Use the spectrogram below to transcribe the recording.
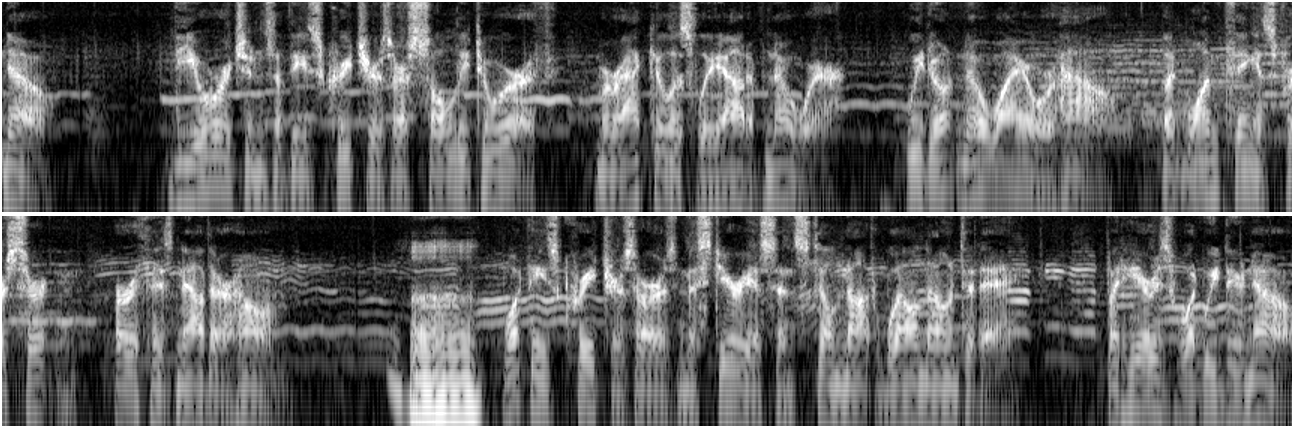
no. The origins of these creatures are solely to Earth, miraculously out of nowhere. We don't know why or how, but one thing is for certain Earth is now their home. Uh huh. What these creatures are is mysterious and still not well known today. But here is what we do know.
